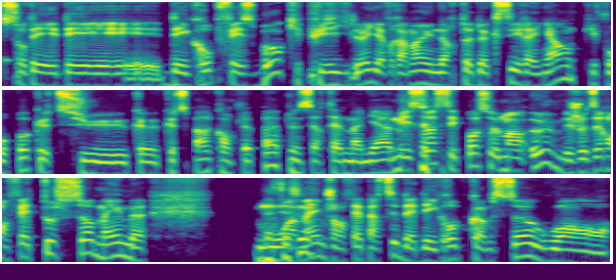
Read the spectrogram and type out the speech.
sur des, des, des, groupes Facebook. Et puis là, il y a vraiment une orthodoxie régnante. Puis il faut pas que tu que, que tu parles contre le pape d'une certaine manière. Mais ça, c'est pas seulement eux, mais je veux dire, on fait tous ça, même ben, moi-même, j'en fais partie de des groupes comme ça où on,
